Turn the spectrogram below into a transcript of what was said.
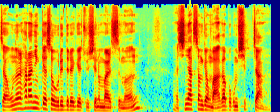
자, 오늘 하나님께서 우리들에게 주시는 말씀은 신약 성경 마가복음 10장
